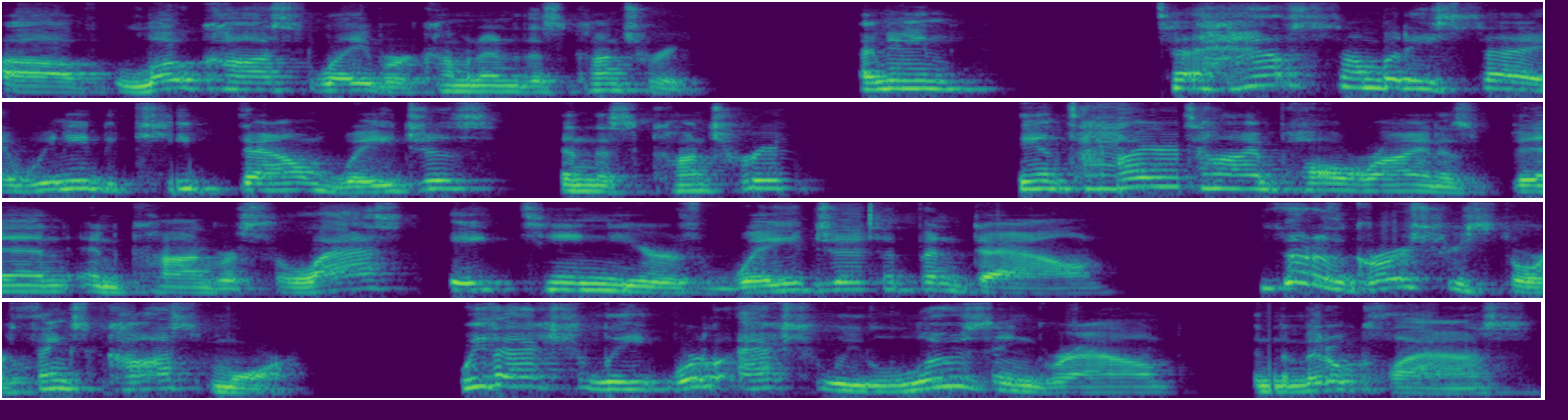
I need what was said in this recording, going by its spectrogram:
of low cost labor coming into this country. I mean, to have somebody say we need to keep down wages in this country, the entire time Paul Ryan has been in Congress, the last 18 years, wages have been down. You go to the grocery store, things cost more. We've actually, we're actually losing ground in the middle class.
